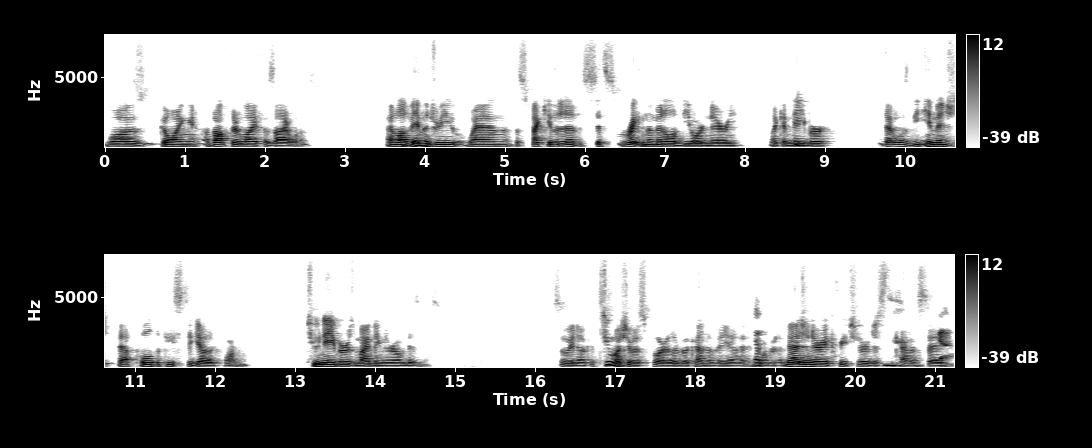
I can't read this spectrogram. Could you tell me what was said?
was going about their life as I was. I love imagery when the speculative sits right in the middle of the ordinary, like a neighbor. That was the image that pulled the piece together for me. Two neighbors minding their own business. So we don't get too much of a spoiler, but kind of a uh, more of an imaginary creature, just to kind of say Yeah.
